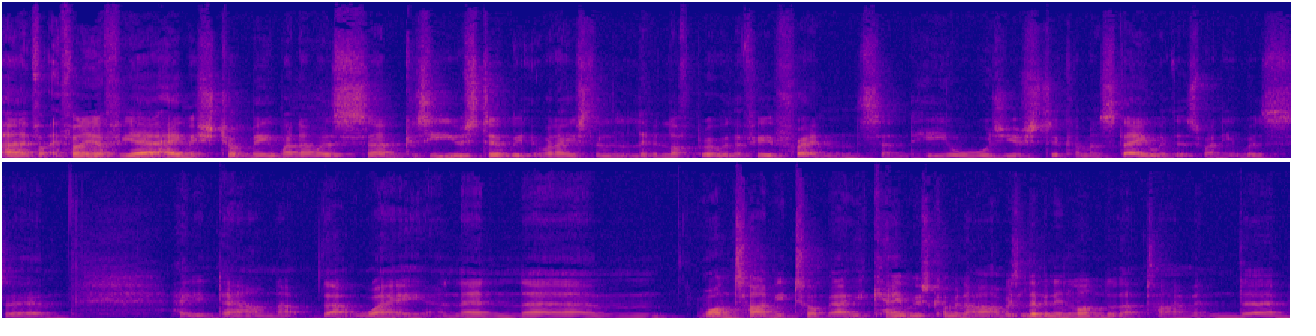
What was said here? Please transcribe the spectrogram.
Uh, funny enough, yeah. Hamish took me when I was because he used to when I used to live in Loughborough with a few friends, and he always used to come and stay with us when he was um, heading down that that way. And then um, one time he took me out. He came. He was coming out. I was living in London that time, and. Um,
